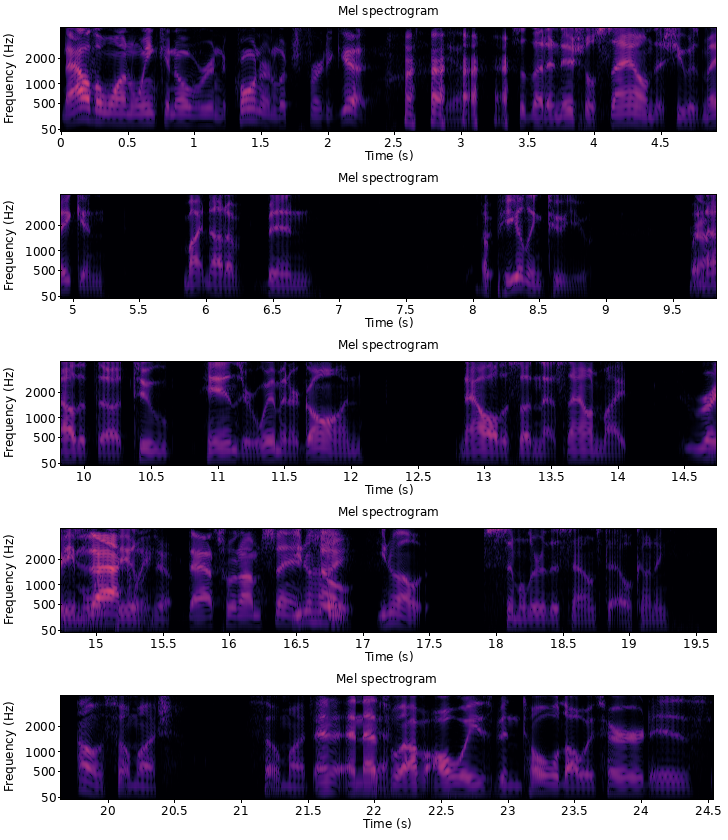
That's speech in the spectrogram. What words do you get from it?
Now the one winking over in the corner looks pretty good. yeah. So that initial sound that she was making might not have been appealing to you, but Yeah. now that the two hens or women are gone, now all of a sudden that sound might. More exactly. appealing. Yep. That's what I'm saying. You know so, how you know how similar this sounds to elk hunting. Oh, so much, so much, and and that's Yeah. what I've always been told, always heard is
